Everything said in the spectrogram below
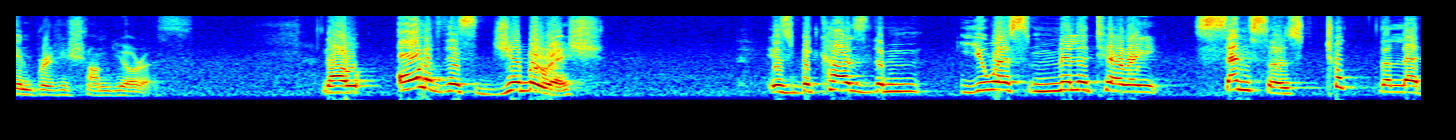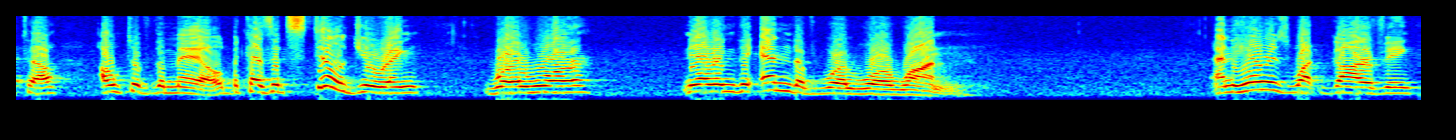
in British Honduras. Now, all of this gibberish is because the US military censors took the letter out of the mail because it's still during World War, nearing the end of World War I. And here is what Garvey,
